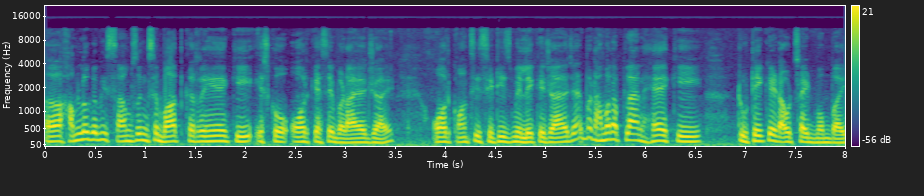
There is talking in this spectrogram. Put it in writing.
Uh, हम लोग अभी सैमसंग से बात कर रहे हैं कि इसको और कैसे बढ़ाया जाए और कौन सी सिटीज़ में लेके जाया जाए। बट हमारा प्लान है कि to take it outside Mumbai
